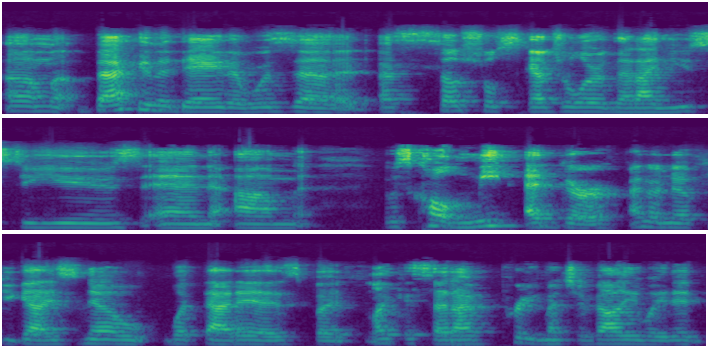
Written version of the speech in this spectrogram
Um, back in the day, there was a, a, social scheduler that I used to use, and um, it was called Meet Edgar. I don't know if you guys know what that is, but like I said, I've pretty much evaluated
